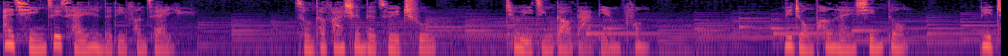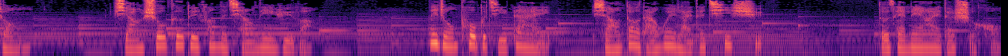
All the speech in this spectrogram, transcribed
爱情最残忍的地方在于。”从它发生的最初，就已经到达巅峰。那种怦然心动，那种想要收割对方的强烈欲望，那种迫不及待想要到达未来的期许，都在恋爱的时候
